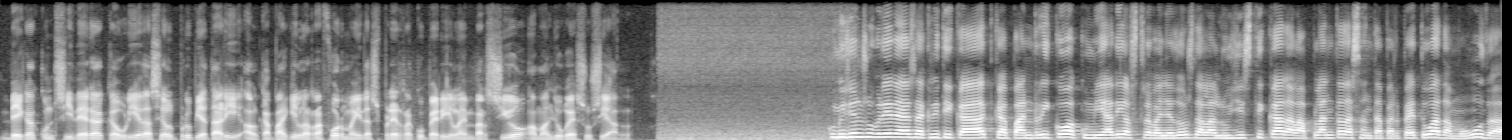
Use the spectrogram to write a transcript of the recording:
Vega considera que hauria de ser el propietari el que pagui la reforma i després recuperi la inversió amb el lloguer social. Comissions Obreres ha criticat que Panrico acomiadi els treballadors de la logística de la planta de Santa Perpètua de Moguda.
